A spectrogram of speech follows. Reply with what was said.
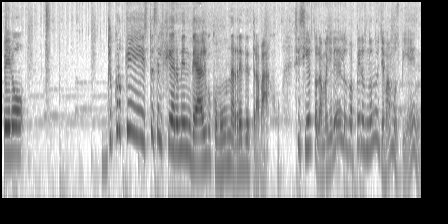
Pero yo creo que esto es el germen de algo como una red de trabajo. Sí, es cierto, la mayoría de los vaperos no nos llevamos bien.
